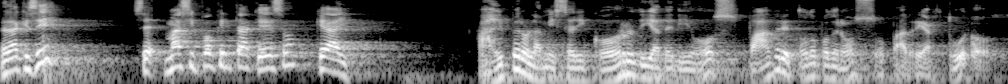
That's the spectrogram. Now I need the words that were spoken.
¿verdad que sí? Más hipócrita que eso, ¿qué hay? Ay, pero la misericordia de Dios, Padre Todopoderoso, Padre Arturo.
